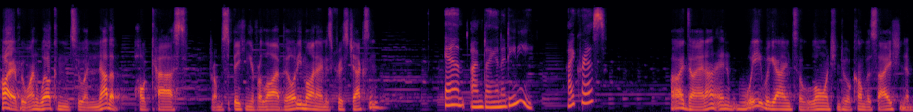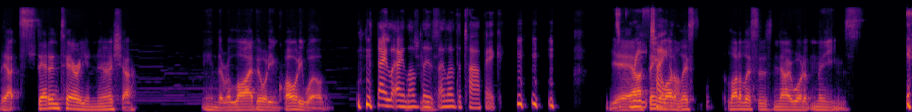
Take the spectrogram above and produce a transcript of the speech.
Hi, everyone. Welcome to another podcast from Speaking of Reliability. My name is Chris Jackson. And I'm Dianna Deeney. Hi, Chris. Hi, Dianna. And we were going to launch into a conversation about sedentary inertia in the reliability and quality world. I, I love this. I love the topic. yeah, I think title. a lot of list, a lot of listeners know what it means.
